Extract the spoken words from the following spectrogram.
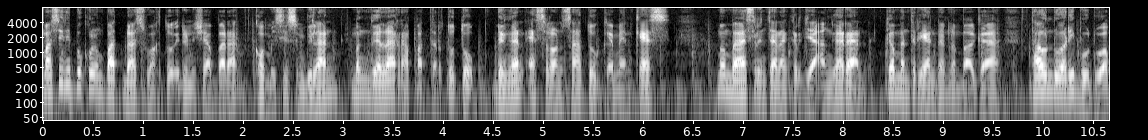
Masih di pukul 14 waktu Indonesia Barat, Komisi 9 menggelar rapat tertutup dengan Eselon 1 Kemenkes membahas rencana kerja anggaran kementerian dan lembaga tahun 2024.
